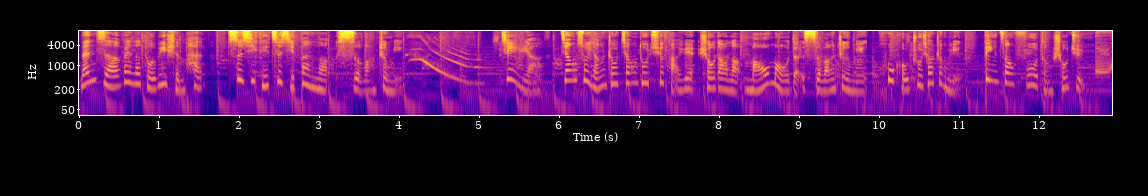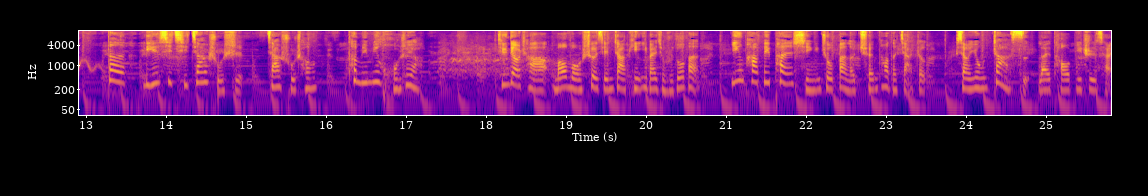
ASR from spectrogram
男子啊，为了躲避审判，自己给自己办了死亡证明。近日啊，江苏扬州江都区法院收到了毛某的死亡证明、户口注销证明、殡葬服务等收据，但联系其家属时，家属称他明明活着呀。经调查，毛某涉嫌诈骗一百九十多万，因怕被判刑，就办了全套的假证，想用诈死来逃避制裁。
